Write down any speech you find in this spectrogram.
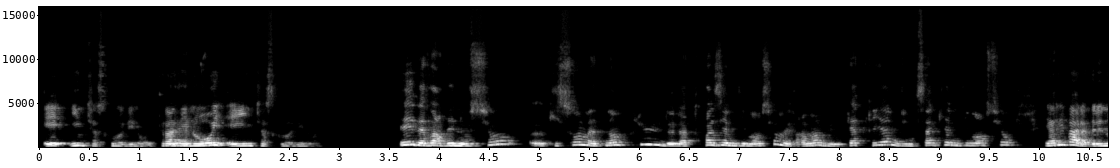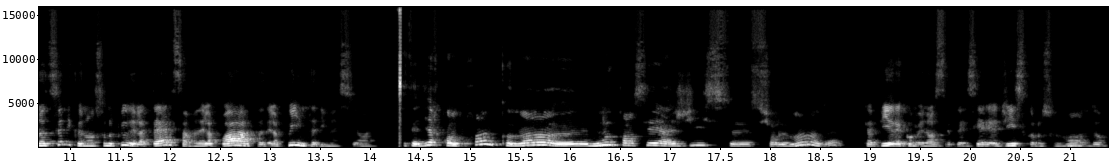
e in ciascuno di noi, tra di noi e in ciascuno di noi. Et d'avoir des notions euh, qui sont maintenant plus de la troisième dimension, mais vraiment d'une quatrième, d'une cinquième dimension. E arrivare a delle nozioni che non sono più della terza, ma della quarta, della quinta dimensione. C'est-à-dire comprendre comment euh, nos pensées agissent euh, sur le monde, Capire come i nostri pensieri agiscono sul mondo,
